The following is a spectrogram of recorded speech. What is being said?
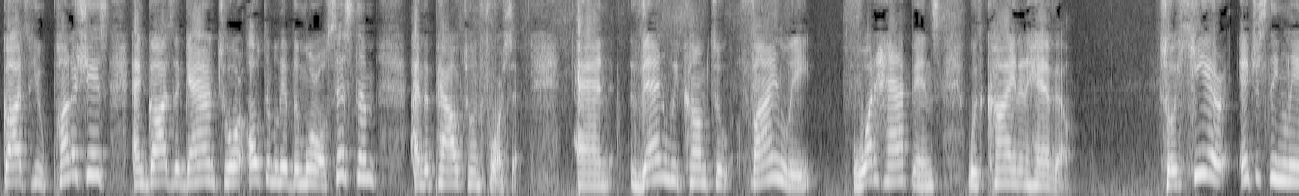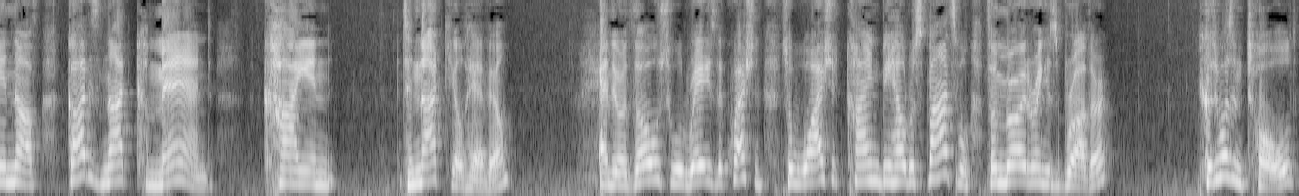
God's who punishes, and God's the guarantor ultimately of the moral system and the power to enforce it. And then we come to finally what happens with Cain and Hevel. So here, interestingly enough, God does not command Cain to not kill Hevel. And there are those who will raise the question so why should Cain be held responsible for murdering his brother? Because he wasn't told.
